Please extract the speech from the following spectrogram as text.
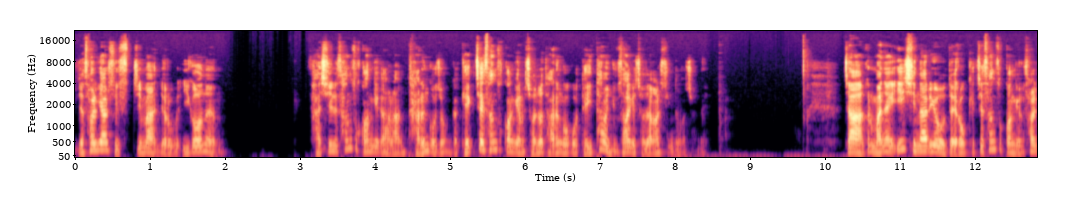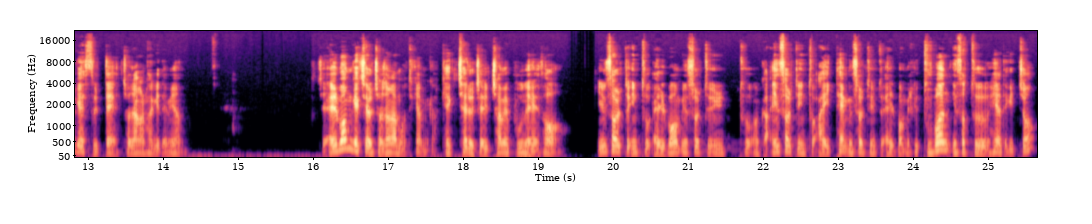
이제 설계할 수 있지만 여러분 이거는 사실 상속 관계가랑 다른 거죠. 그러니까 객체 상속 관계는 전혀 다른 거고 데이터만 유사하게 저장할 수 있는 거죠. 네. 자, 그럼 만약에 이 시나리오대로 객체 상속 관계를 설계했을 때 저장을 하게 되면 앨범 객체를 저장하면 어떻게 합니까? 객체를 제일 처음에 분해해서 insert into 앨범, insert into 그러니까 insert into item, insert into 앨범 이렇게 두번 insert 해야 되겠죠?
